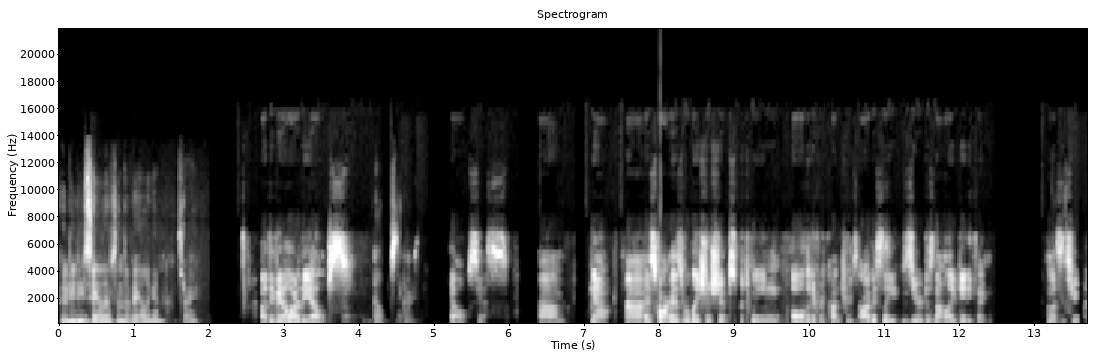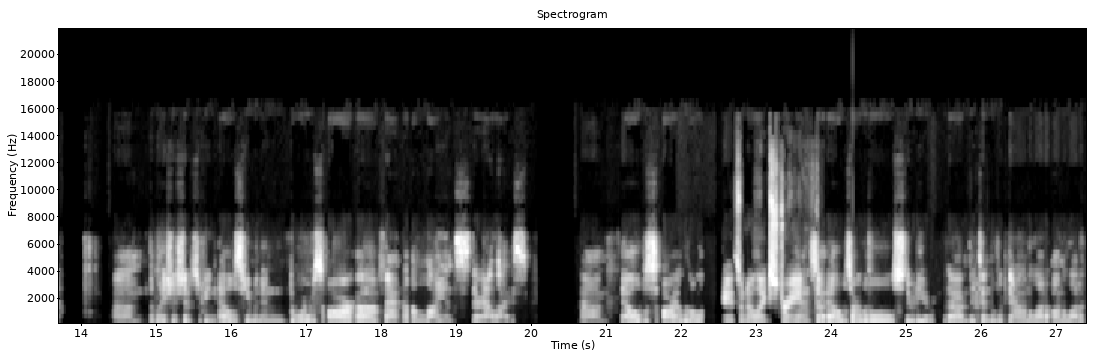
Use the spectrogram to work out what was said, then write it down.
Who did you say lives in the Vale again? Sorry. Uh, the Vale are the elves. Elves. All right. elves yes um, now uh, as far as relationships between all the different countries obviously zir does not like anything unless it's human um, the relationships between elves human and dwarves are of that of alliance they're allies um, elves are a little Okay, so no like strain. yeah, so elves are a little snootier um, they tend to look down a lot on a lot of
